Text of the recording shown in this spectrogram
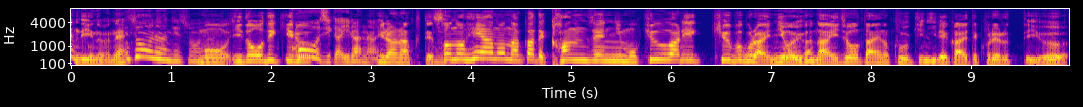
けんでいいのよね。そうなんです、そうなんです。もう移動できる。工事がいらない。いらなくて、その部屋の中で完全にもう9割9分ぐらい匂いがない状態の空気に入れ替えてくれるっていう。はい。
